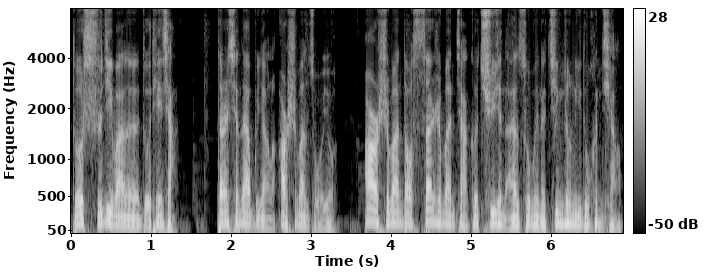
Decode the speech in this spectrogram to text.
得十几万的得天下。但是现在不一样了，二十万左右，二十万到三十万价格区间的 SUV 呢，竞争力都很强。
